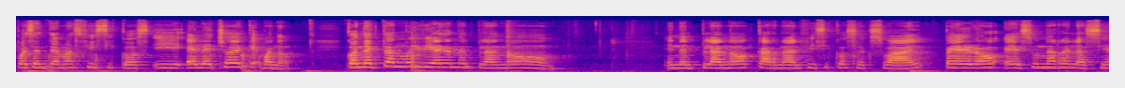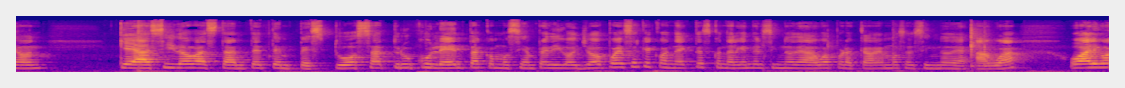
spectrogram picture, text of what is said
pues en temas físicos y el hecho de que, bueno, conectan muy bien en el plano, en el plano carnal, físico, sexual, pero es una relación que ha sido bastante tempestuosa, truculenta, como siempre digo yo. Puede ser que conectes con alguien del signo de agua, por acá vemos el signo de agua, o algo,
